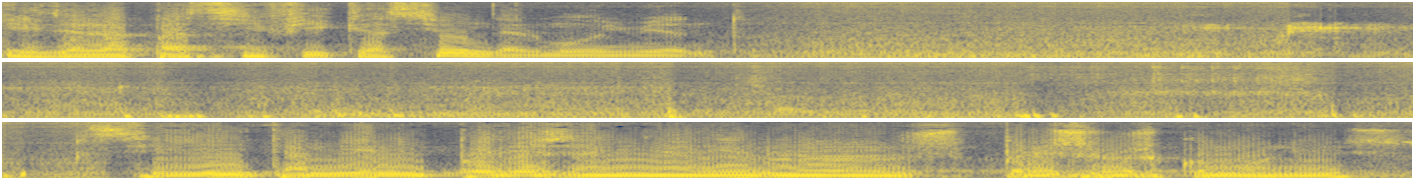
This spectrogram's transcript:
y de la pacificación del movimiento. Sí, también puedes añadir los presos comunes,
